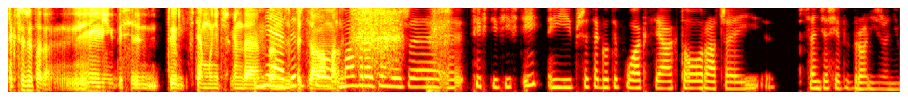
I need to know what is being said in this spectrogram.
Tak szczerze, to nigdy się w temu nie przyglądałem, nie, byłem zbyt załamany. mam wrażenie, że 50-50 i przy tego typu akcjach to raczej sędzia się wybroni, że nie,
